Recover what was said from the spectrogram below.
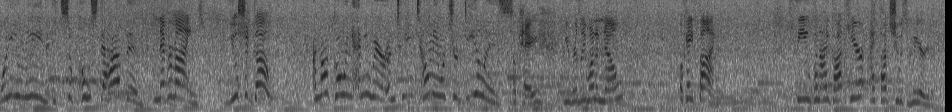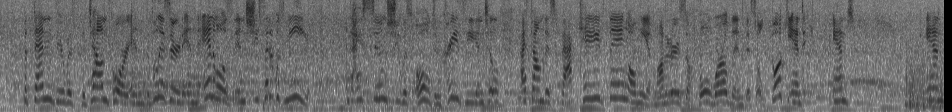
What do you mean? It's supposed to happen. Never mind. You should go. I'm not going anywhere until you tell me what your deal is. Okay, you really want to know? Okay, fine. See, when I got here, I thought she was weird. But then there was the downpour and the blizzard and the animals, and she said it was me. And I assumed she was old and crazy until I found this back cave thing, only it monitors the whole world in this old book, and. and. and.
